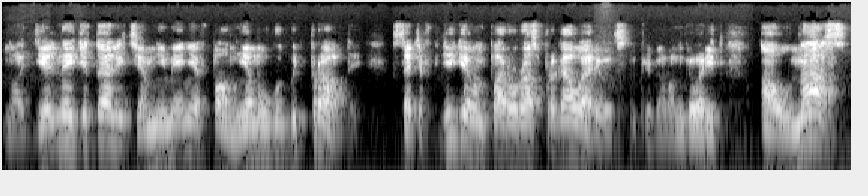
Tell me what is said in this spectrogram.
Но отдельные детали, тем не менее, вполне могут быть правдой. Кстати, в книге он пару раз проговаривается. Например, он говорит, а у нас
